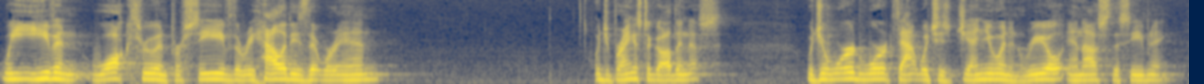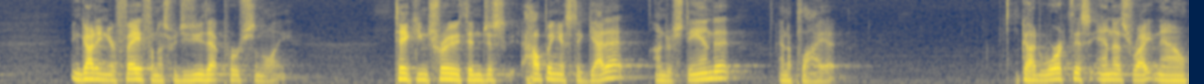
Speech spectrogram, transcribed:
we even walk through and perceive the realities that we're in. Would you bring us to godliness? Would your word work that which is genuine and real in us this evening? And God, in your faithfulness, would you do that personally? Taking truth and just helping us to get it, understand it, and apply it. God, work this in us right now.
